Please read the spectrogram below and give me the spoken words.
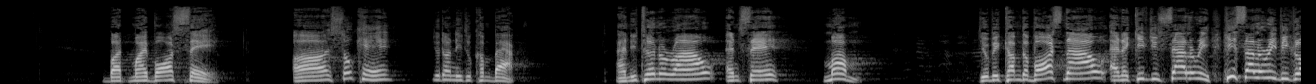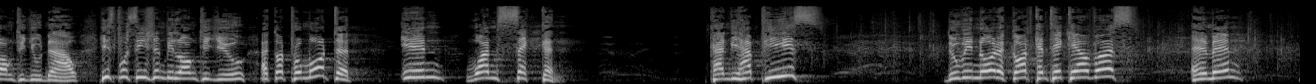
But my boss say, uh, it's okay. You don't need to come back. And he turned around and say, mom, you become the boss now and I give you salary. His salary belong to you now. His position belong to you. I got promoted in one second. Can we have peace? Do we know that God can take care of us? Amen.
